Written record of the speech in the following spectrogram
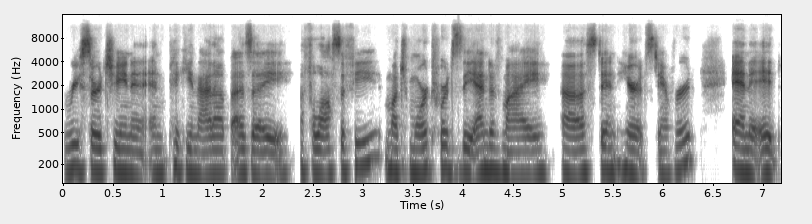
researching and picking that up as a, a philosophy much more towards the end of my uh, stint here at stanford. And it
